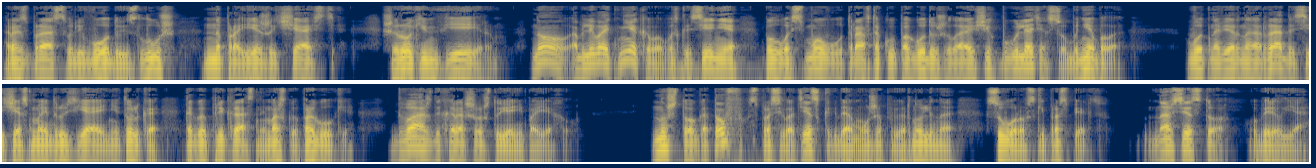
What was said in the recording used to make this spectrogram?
разбрасывали воду из луж на проезжей части широким веером. Но обливать некого, в воскресенье полвосьмого утра в такую погоду желающих погулять особо не было. Вот, наверное, рады сейчас мои друзья и не только такой прекрасной морской прогулки. Дважды хорошо, что я не поехал. «Ну что, готов?» — спросил отец, когда мы уже повернули на Суворовский проспект. «На все сто», — уверил я.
